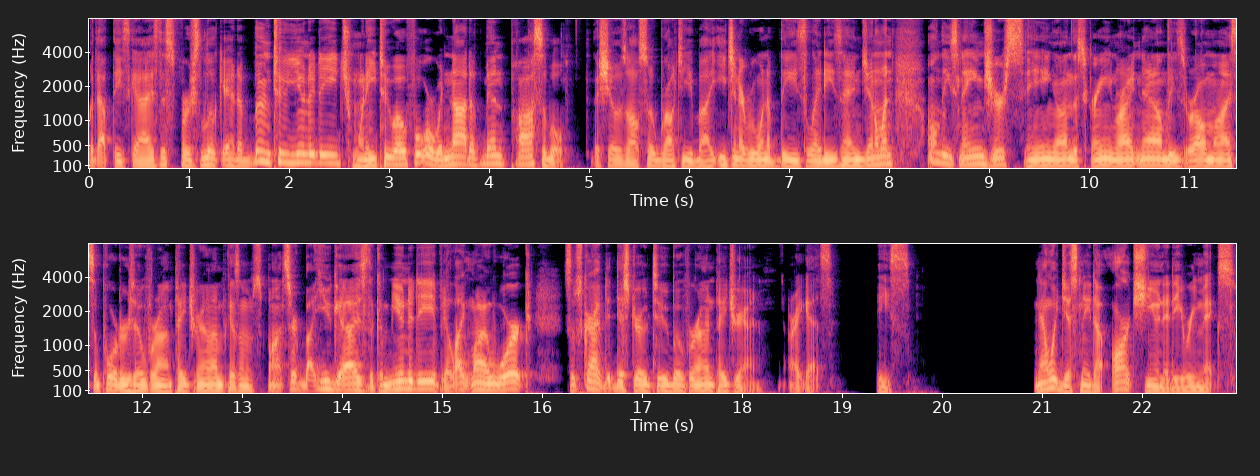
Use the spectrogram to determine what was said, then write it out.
Without these guys, this first look at Ubuntu Unity 2204 would not have been possible. The show is also brought to you by each and every one of these ladies and gentlemen. All these names you're seeing on the screen right now, these are all my supporters over on Patreon because I'm sponsored by you guys, the community. If you like my work, subscribe to DistroTube over on Patreon. All right, guys. Peace. Now we just need an Arch Unity remix.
